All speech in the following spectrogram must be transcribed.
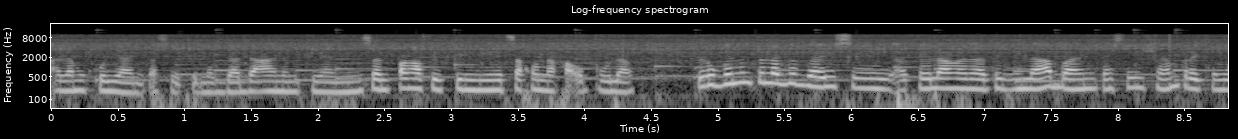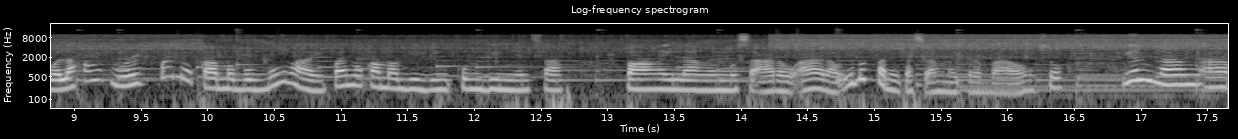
alam ko yan kasi pinagdadaanan ko yan. Minsan pa nga 15 minutes ako nakaupo lang. Pero ganun talaga guys eh, at kailangan natin ilaban kasi syempre kung wala kang work paano ka mabubuhay? Paano ka magiging convenient sa pangangailangan mo sa araw-araw? Iba pa rin kasi ang may trabaho. So yun lang ah,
